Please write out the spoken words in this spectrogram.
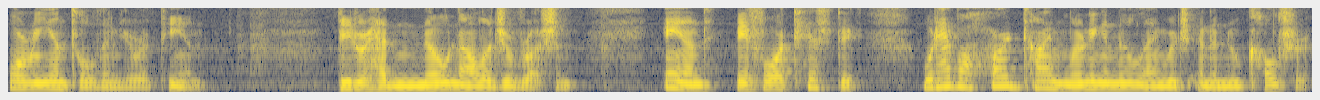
Oriental than European. Peter had no knowledge of Russian, and, if autistic, would have a hard time learning a new language and a new culture.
